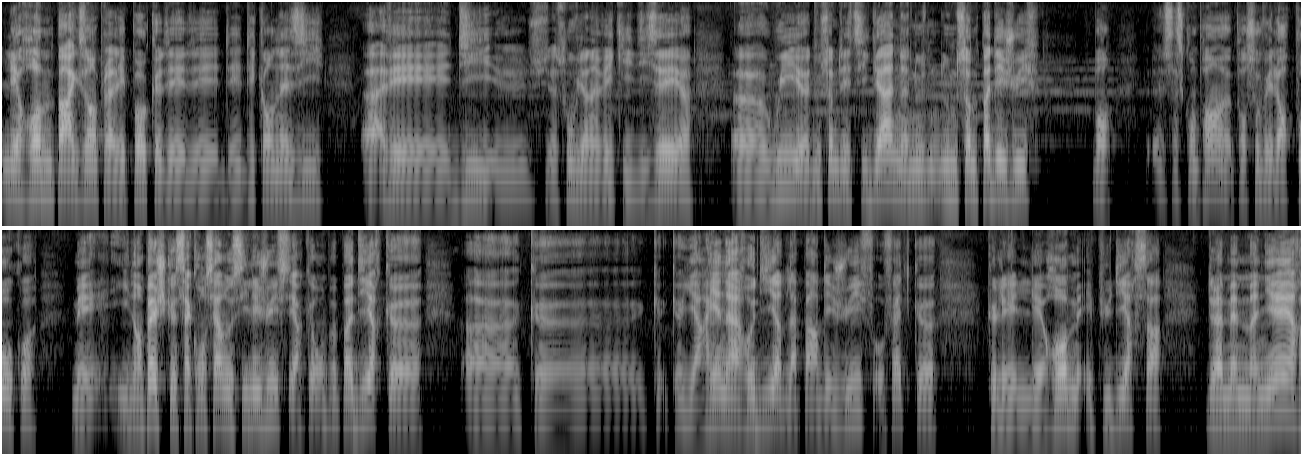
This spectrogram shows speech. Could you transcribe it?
les Roms, par exemple, à l'époque des, camps nazis, euh, avait dit, euh, ça se trouve, il y en avait qui disaient euh, oui, nous sommes des tziganes, nous, ne sommes pas des juifs. Bon, ça se comprend pour sauver leur peau, quoi. Mais il n'empêche que ça concerne aussi les juifs. C'est-à-dire qu'on ne peut pas dire qu'il n'y a rien à redire de la part des juifs au fait que, que les, les, Roms aient pu dire ça. De la même manière,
